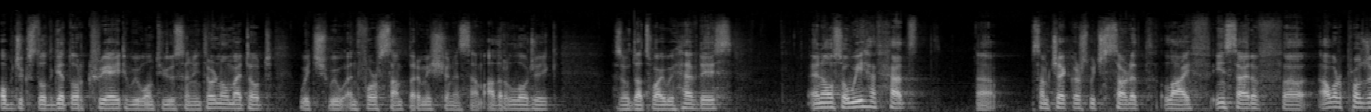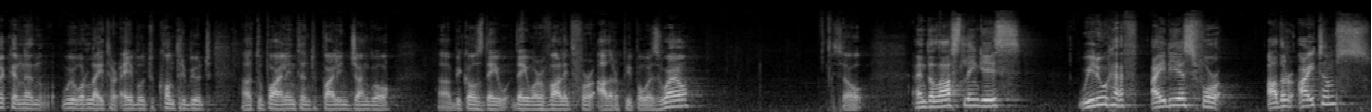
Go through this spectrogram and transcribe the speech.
objects.get or create, we want to use an internal method which will enforce some permission and some other logic. So that's why we have this. And also we have had uh, some checkers which started live inside of uh, our project and then we were later able to contribute uh, to PyLint and to PyLint Django uh, because they, they were valid for other people as well. So, and the last thing is we do have ideas for other items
